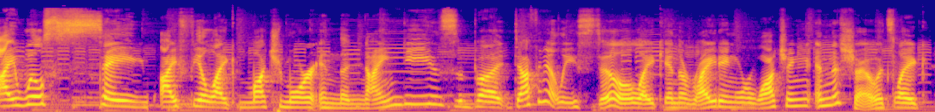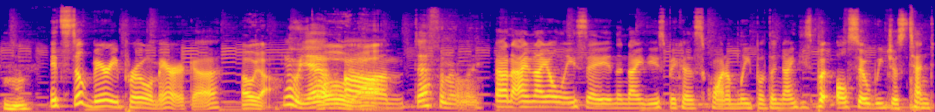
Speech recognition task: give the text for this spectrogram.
I will say I feel like much more in the 90s, but definitely still like in the writing we're watching in this show. It's like it's still very pro America. Oh yeah. Oh, yeah. Oh yeah. Um Definitely. and, and I only say in the 90s because Quantum Leap of the 90s, but also we just tend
